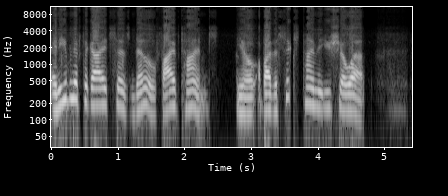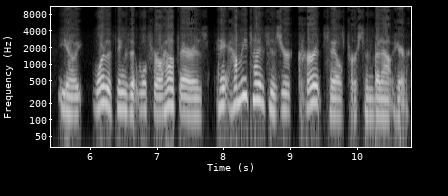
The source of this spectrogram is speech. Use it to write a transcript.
And even if the guy says no five times, you know, by the sixth time that you show up, you know, one of the things that we'll throw out there is, hey, how many times has your current salesperson been out here?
